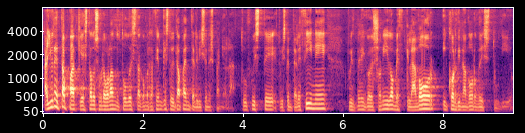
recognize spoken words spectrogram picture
hay una etapa que ha estado sobrevolando toda esta conversación, que es tu etapa en televisión española. Tú fuiste, estuviste en Telecine, fuiste técnico de sonido, mezclador y coordinador de estudio.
